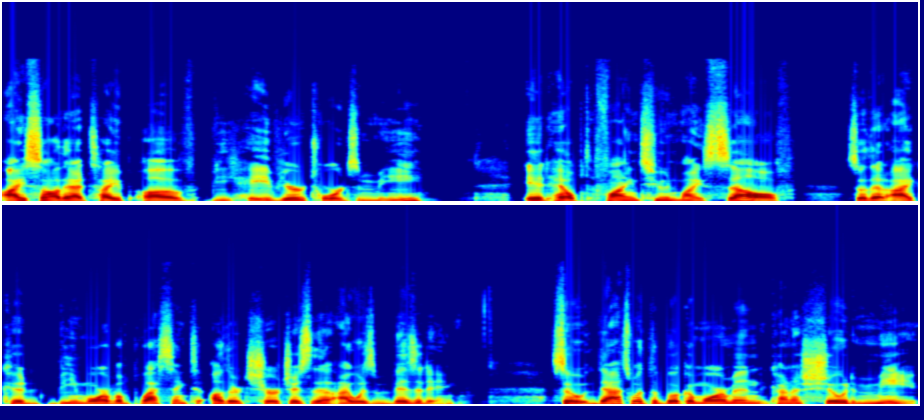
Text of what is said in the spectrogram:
I saw that type of behavior towards me. It helped fine tune myself so that I could be more of a blessing to other churches that I was visiting. So that's what the Book of Mormon kind of showed me.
